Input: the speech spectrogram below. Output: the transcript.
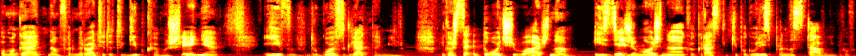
помогает нам формировать вот это гибкое мышление и другой взгляд на мир. Мне кажется, это очень важно. И здесь же можно как раз-таки поговорить про наставников.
